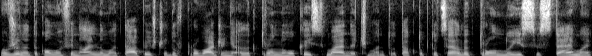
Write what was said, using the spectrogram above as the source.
ми вже на такому фінальному етапі щодо впровадження електронного кейс-менеджменту, так тобто це електронної системи,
